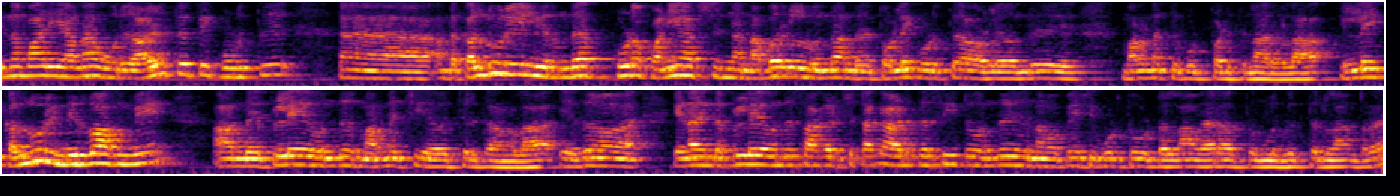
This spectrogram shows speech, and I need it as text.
இந்த மாதிரியான ஒரு அழுத்தத்தை கொடுத்து அந்த கல்லூரியில் இருந்த கூட பணியாற்றின நபர்கள் வந்து அந்த தொல்லை கொடுத்து அவர்களை வந்து மரணத்துக்கு உட்படுத்தினார்களா? இல்லை கல்லூரி நிர்வாகமே அந்த பிள்ளையை வந்து மரணிச்சு வச்சிருக்காங்களா? எதுவும் ஏன்னா இந்த பிள்ளையை வந்து சாகடிச்சிட்டாக்கா அடுத்த சீட்டு வந்து நம்ம பேசி கொடுத்து விட்டுடலாம் வேற ஒருத்தவங்களுக்கு வித்துடலான்ற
